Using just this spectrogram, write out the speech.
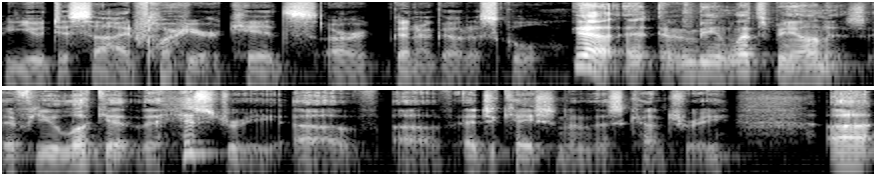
you decide where your kids are going to go to school. Yeah, I mean, let's be honest. If you look at the history of, of education in this country, uh,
